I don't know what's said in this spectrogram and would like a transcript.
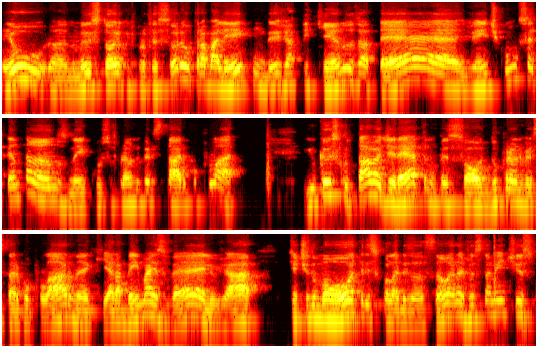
eu, ah, no meu histórico de professor, eu trabalhei com desde já pequenos até gente com 70 anos, né, em curso pré-universitário popular. E o que eu escutava direto no pessoal do pré-universitário popular, né, que era bem mais velho já, tinha tido uma outra escolarização, era justamente isso.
